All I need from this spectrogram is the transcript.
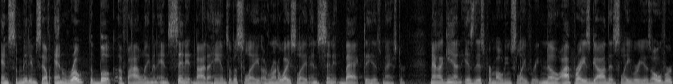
and submit himself, and wrote the book of Philemon and sent it by the hands of a slave, a runaway slave, and sent it back to his master. Now, again, is this promoting slavery? No. I praise God that slavery is over.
